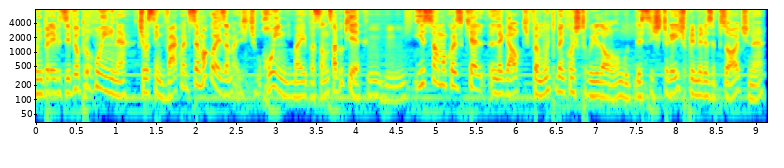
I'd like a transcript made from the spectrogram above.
O imprevisível pro ruim, né? Tipo assim, vai acontecer uma coisa, mas, tipo, ruim, mas você não sabe o que. Isso é uma coisa que é legal, que foi muito bem construído ao longo desses três primeiros episódios, né?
